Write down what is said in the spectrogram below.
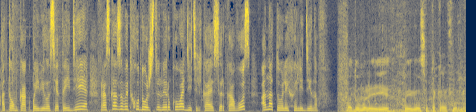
О том, как появилась эта идея, рассказывает художественный руководитель КСРК ВОЗ Анатолий Халидинов. Подумали, и появилась вот такая форма.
